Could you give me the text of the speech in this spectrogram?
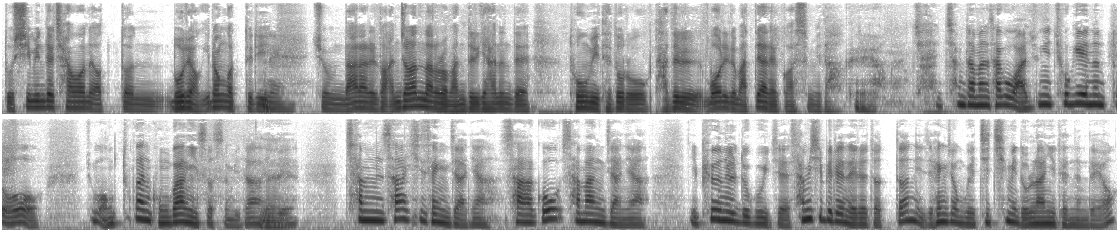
또 시민들 차원의 어떤 노력 이런 것들이 네. 좀 나라를 더 안전한 나라로 만들게 하는데 도움이 되도록 다들 머리를 맞대야 될 것 같습니다. 그래요. 참, 참담한 사고 와중에 초기에는 또 좀 엉뚱한 공방이 있었습니다. 네. 이게 참사 희생자냐, 사고 사망자냐 이 표현을 두고 이제 30일에 내려졌던 이제 행정부의 지침이 논란이 됐는데요.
